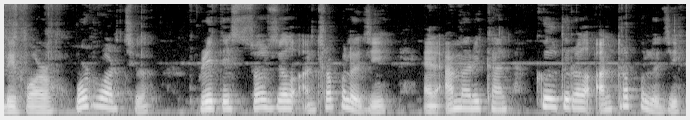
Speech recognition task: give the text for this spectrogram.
Before World War II, British social anthropology and American cultural anthropology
